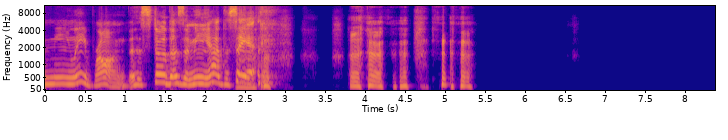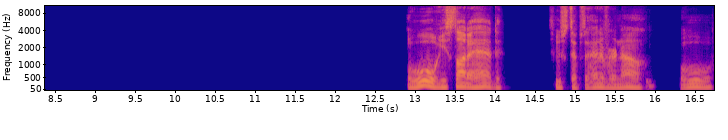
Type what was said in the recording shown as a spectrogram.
I mean, you ain't wrong, This it still doesn't mean you have to say it. Oh, he's thought ahead. Two steps ahead of her now. Oh.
